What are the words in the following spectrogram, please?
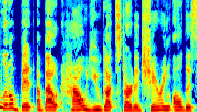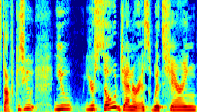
a little bit about how you got started sharing all this stuff because you you you're so generous with sharing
